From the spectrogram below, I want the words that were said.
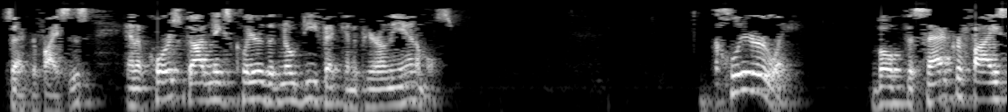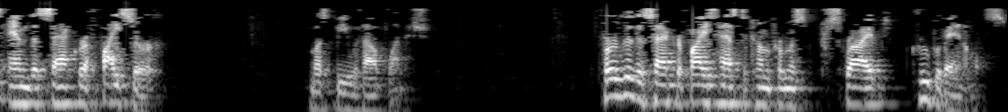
sacrifices. And of course, God makes clear that no defect can appear on the animals. Clearly, both the sacrifice and the sacrificer must be without blemish. Further, the sacrifice has to come from a prescribed group of animals,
